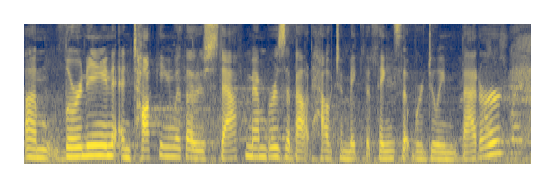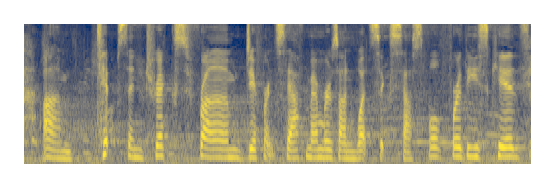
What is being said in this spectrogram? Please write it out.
Um, learning and talking with other staff members about how to make the things that we're doing better. Um, tips and tricks from different staff members on what's successful for these kids.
